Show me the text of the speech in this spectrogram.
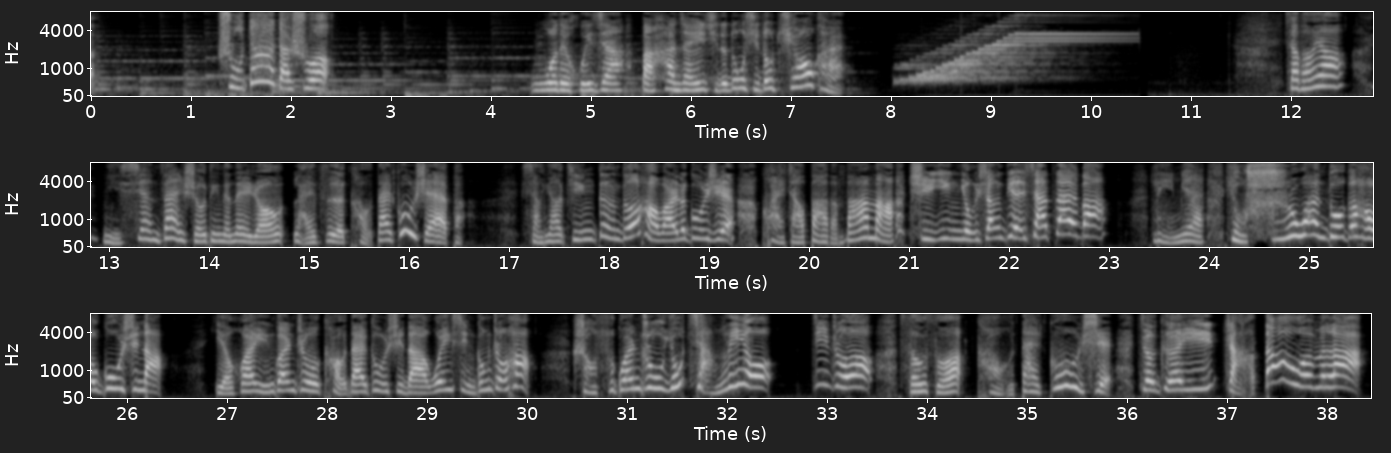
鼠大大说：“我得回家把焊在一起的东西都敲开。”小朋友，你现在收听的内容来自口袋故事 App。想要听更多好玩的故事，快叫爸爸妈妈去应用商店下载吧。里面有十万多个好故事呢，也欢迎关注口袋故事的微信公众号，首次关注有奖励哦！记住，搜索“口袋故事”就可以找到我们啦。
